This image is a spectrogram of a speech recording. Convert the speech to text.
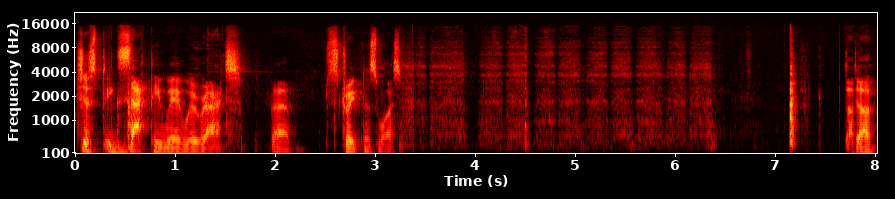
just exactly where we're at uh, straightness wise. Done.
